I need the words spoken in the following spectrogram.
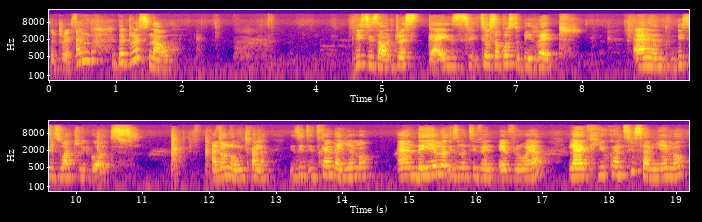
the dress. And the dress now. This is our dress guys. It was supposed to be red. And this is what we got. I don't know which color. Is it it's kind of yellow. And the yellow is not even everywhere. Like you can see some yellow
